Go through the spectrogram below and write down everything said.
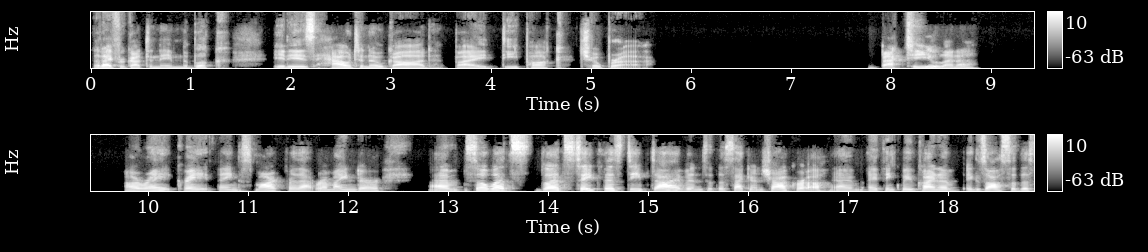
that I forgot to name the book. It is How to Know God by Deepak Chopra. Back to you, Lena. All right, great. Thanks, Mark, for that reminder. Um, so let's let's take this deep dive into the second chakra. Um, I think we've kind of exhausted the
